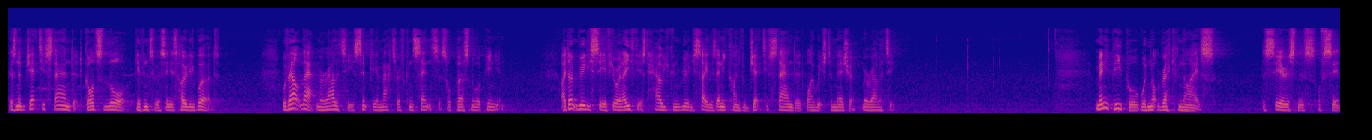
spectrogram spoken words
There's an objective standard, God's law given to us in His holy word. Without that, morality is simply a matter of consensus or personal opinion. I don't really see, if you're an atheist, how you can really say there's any kind of objective standard by which to measure morality. Many people would not recognize the seriousness of sin.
